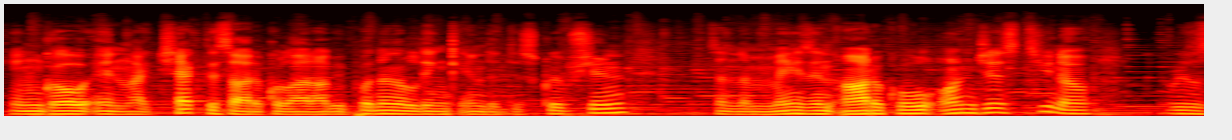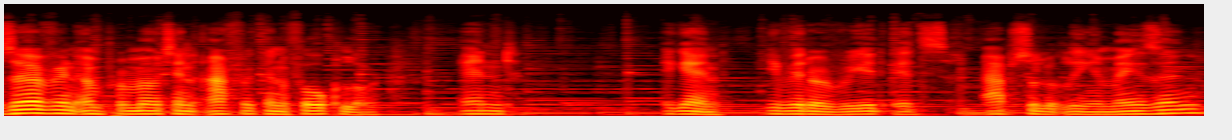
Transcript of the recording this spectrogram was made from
can go and like check this article out. I'll be putting a link in the description. It's an amazing article on just you know preserving and promoting African folklore. And again, give it a read. It's absolutely amazing.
